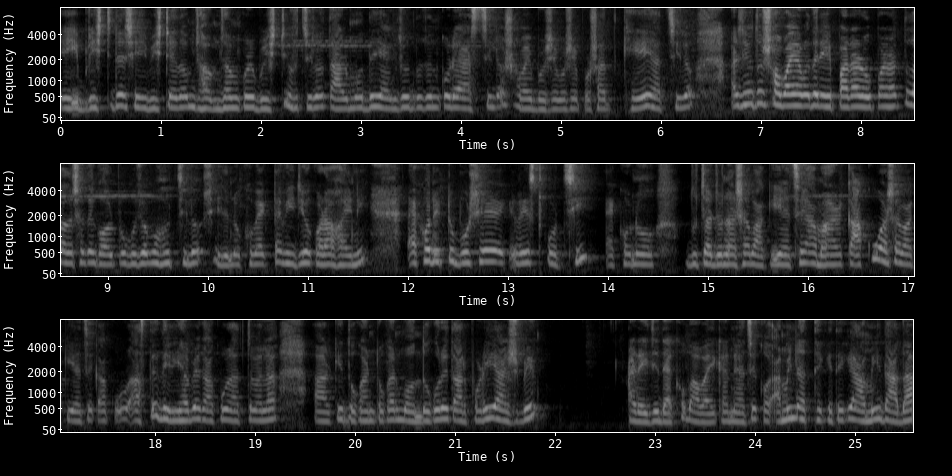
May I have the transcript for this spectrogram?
এই বৃষ্টিটা, সেই বৃষ্টি একদম ঝমঝম করে বৃষ্টি হচ্ছিল। তার মধ্যেই একজন দুজন করে আসছিল, সবাই বসে বসে প্রসাদ খেয়ে যাচ্ছিল। আর যেহেতু সবাই আমাদের এ পাড়ার ও পাড়ার, তো তাদের সাথে গল্প গুজবও হচ্ছিল, সেই জন্য খুব একটা ভিডিও করা হয়নি। এখন একটু বসে রেস্ট করছি। এখনও দু চারজন আসা বাকি আছে। আমার কাকু আসা বাকি আছে। কাকু আসতে দেরি হবে, কাকু রাত্রেবেলা আর কি দোকান টোকান বন্ধ করে তারপরেই আসবে। আর এই যে দেখো বাবা এখানে আছে আমি না থেকে থেকে আমি, দাদা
